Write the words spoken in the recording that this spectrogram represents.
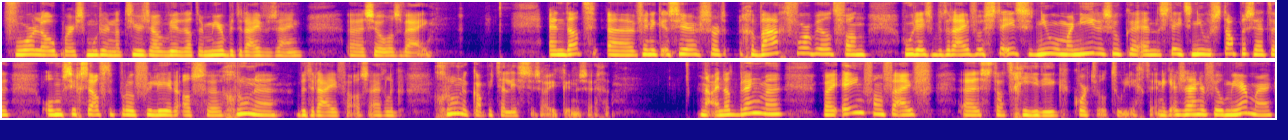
voorlopers. Moeder natuur zou willen dat er meer bedrijven zijn zoals wij. En dat eh, vind ik een zeer soort gewaagd voorbeeld van hoe deze bedrijven steeds nieuwe manieren zoeken en steeds nieuwe stappen zetten om zichzelf te profileren als eh, groene bedrijven, als eigenlijk groene kapitalisten zou je kunnen zeggen. Nou, en dat brengt me bij één van vijf eh, strategieën die ik kort wil toelichten. En ik, er zijn er veel meer, maar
